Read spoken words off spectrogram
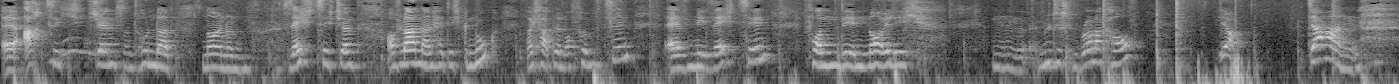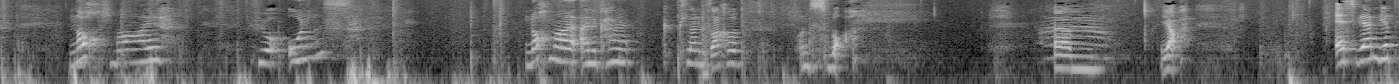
äh, 80 Gems und 169 Gems aufladen. Dann hätte ich genug. Weil ich habe ja noch 15, äh, nee 16 von den neulich mh, mythischen Brawler-Kauf. Ja. Dann nochmal für uns nochmal eine kleine, kleine Sache. Und zwar, ähm, ja, es werden jetzt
